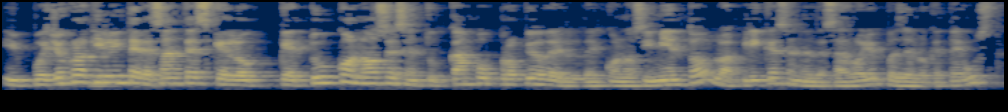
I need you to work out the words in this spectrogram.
Y pues yo creo aquí lo interesante es que lo que tú conoces en tu campo propio del, del conocimiento lo apliques en el desarrollo pues de lo que te gusta.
